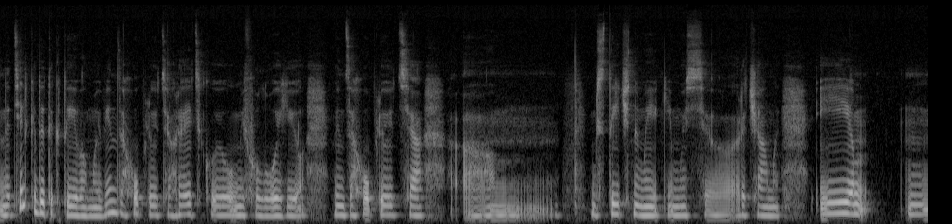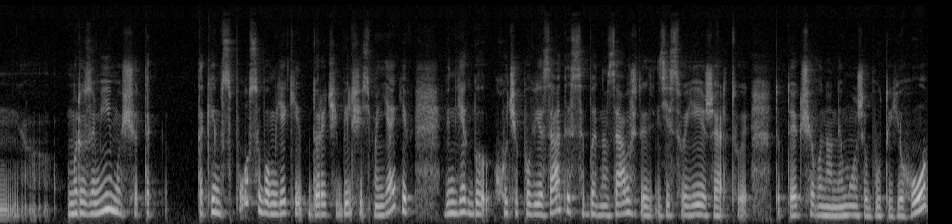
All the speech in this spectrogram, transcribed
не тільки детективами, він захоплюється грецькою міфологією, він захоплюється містичними якимось е, речами. І ми розуміємо, що так. Таким способом, як і, до речі, більшість маньяків, він якби хоче пов'язати себе назавжди зі своєю жертвою. Тобто, якщо вона не може бути його,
